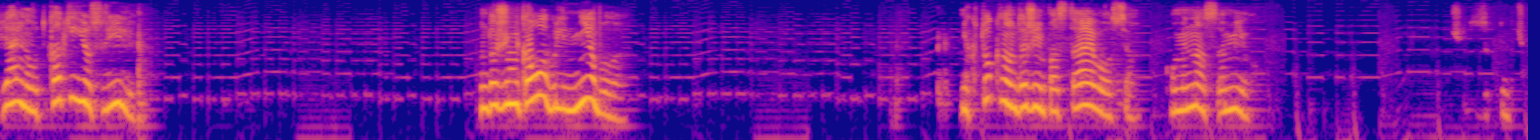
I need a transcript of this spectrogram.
Реально, вот как ее слили? Там даже никого, блин, не было. Никто к нам даже не подстраивался, кроме нас самих. Что это за кнопочка?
